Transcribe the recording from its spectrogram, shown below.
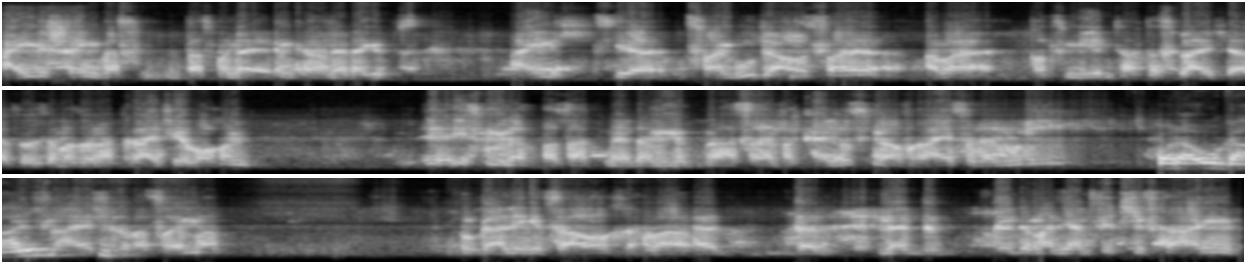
eingeschränkt, was, was man da essen kann. Da gibt es eigentlich hier zwar eine gute Auswahl, aber trotzdem jeden Tag das Gleiche. Also sagen wir so nach drei, vier Wochen ist man das mal satt. Ne? Dann hast du einfach keine Lust mehr auf Reis oder Nudeln. Oder Ugali. Fleisch oder was auch immer. Gibt es auch, aber da, ne, da könnte man Jan Fidschi fragen.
